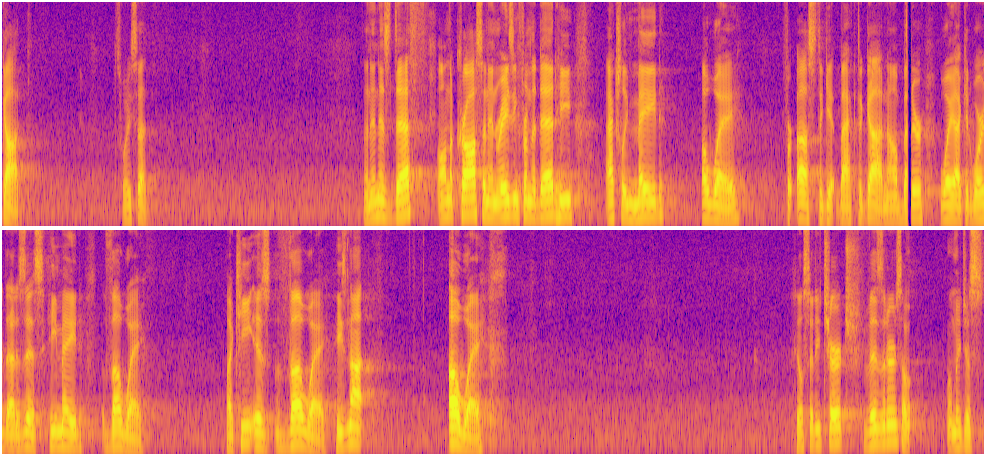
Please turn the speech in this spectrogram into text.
God. That's what he said. And in his death on the cross and in raising from the dead, he actually made a way for us to get back to God. Now, a better way I could word that is this He made the way. Like, He is the way. He's not a way. Hill City Church visitors, oh, let me just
